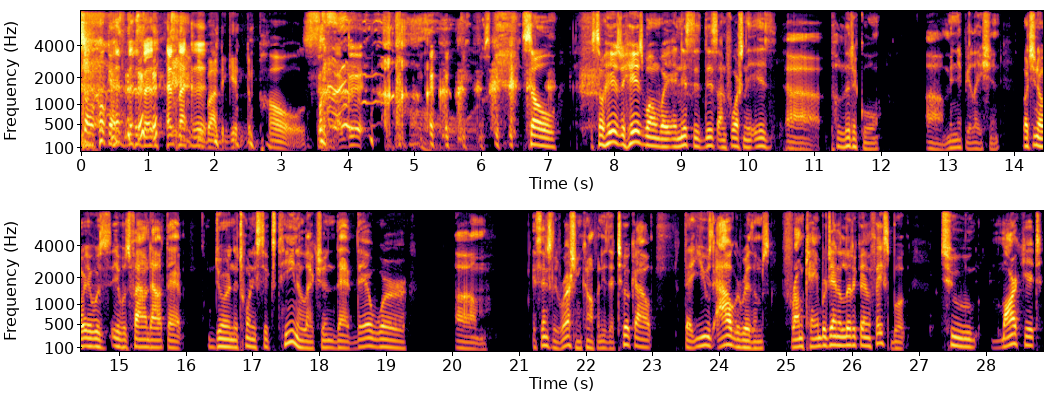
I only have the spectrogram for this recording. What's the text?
So okay, That's, that's, that's, that's not good. About to get the pause. Not good. so so here's here's one way, and this is this unfortunately is uh, political uh, manipulation. But you know, it was it was found out that during the 2016 election that there were um, essentially Russian companies that took out that used algorithms from Cambridge Analytica and Facebook to market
